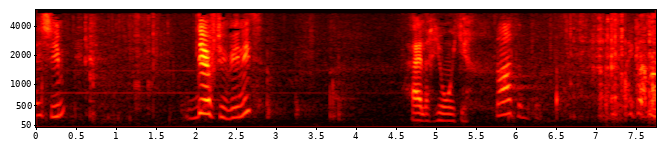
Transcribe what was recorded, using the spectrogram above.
Hé, Sim. Durft u weer niet? Heilig jongetje. Laat hem. Ik heb een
